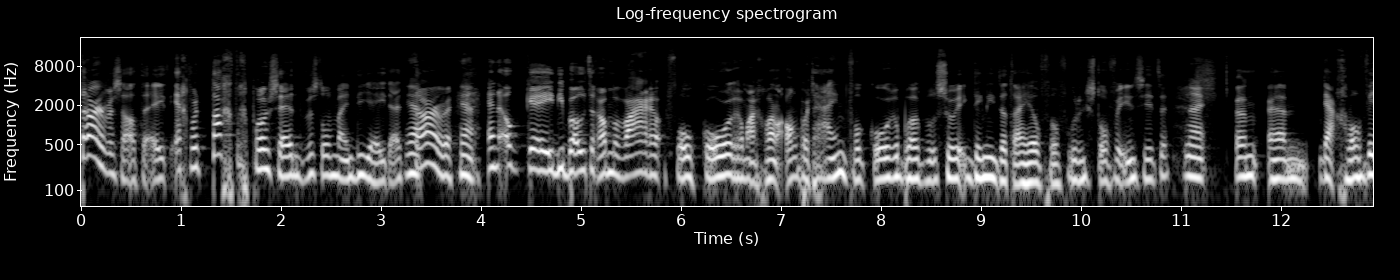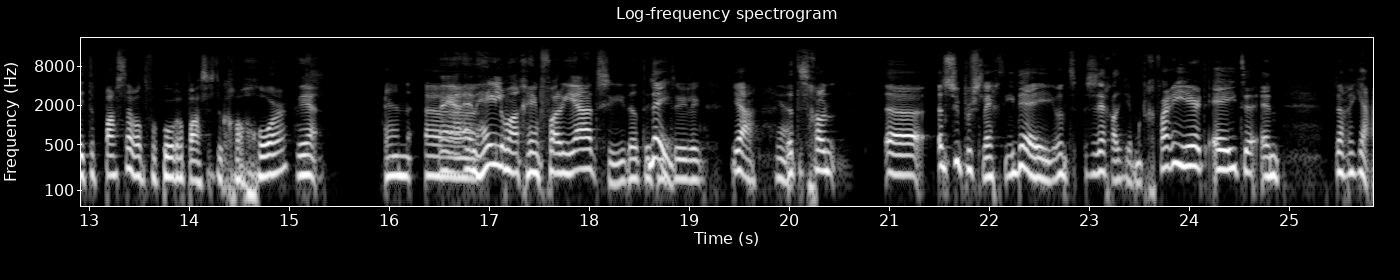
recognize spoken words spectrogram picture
tarwe zat te eten. Echt voor 80% bestond mijn dieet uit Ja, tarwe. ja. En oké, die boterhammen waren volkoren, maar gewoon Albert Heijn volkorenbrood. Sorry, ik denk niet dat daar heel veel voedingsstoffen in zitten. Nee, En, ehm, ja, gewoon witte pasta, want volkoren pasta is natuurlijk gewoon goor. ja. En, eh, nou ja, en helemaal geen variatie. Dat is Nee. natuurlijk... ja, Ja. dat is gewoon eh, een super slecht idee. Want ze zeggen altijd, je moet gevarieerd eten. En dacht ik, ja,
